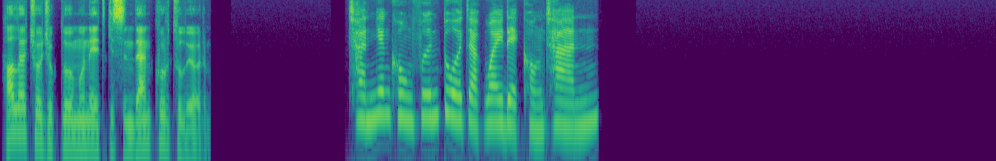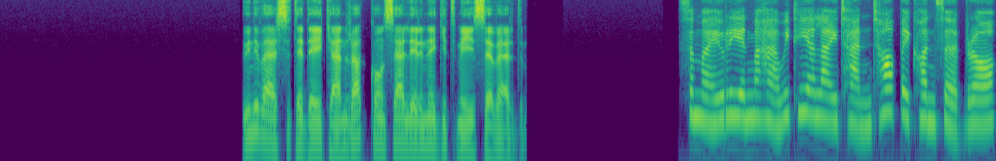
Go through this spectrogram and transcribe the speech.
Hala çocukluğumun etkisinden kurtuluyorum. ฉันยังคงฟื้นตัวจากวัยเด็กของฉัน Üniversitedeyken rock konserlerine gitmeyi severdim. สมัยเรียนมหาวิทยาลัยฉันชอบไปคอนเสิร์ตร็อก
